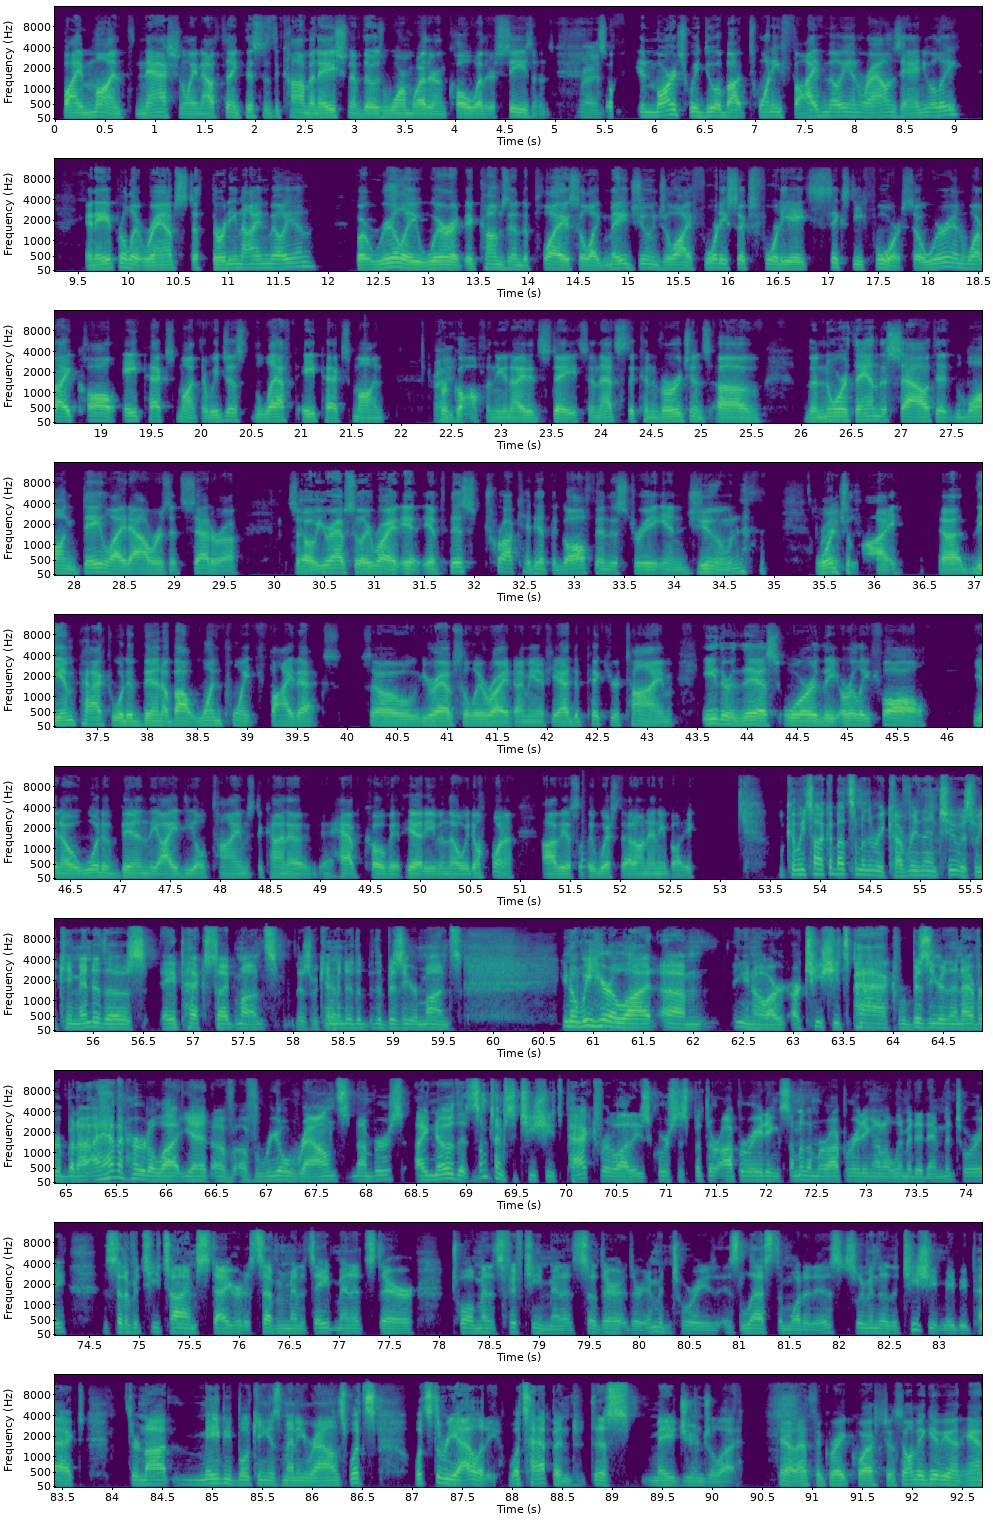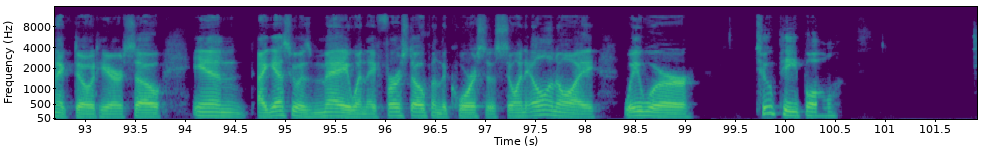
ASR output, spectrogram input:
by month nationally, now think this is the combination of those warm weather and cold weather seasons. Right. So, in March, we do about 25 million rounds annually. In April, it ramps to 39 million but really where it, it comes into play so like may june july 46 48 64 so we're in what i call apex month or we just left apex month right. for golf in the united states and that's the convergence of the north and the south at long daylight hours etc so you're absolutely right if this truck had hit the golf industry in june or right. july uh, the impact would have been about 1.5x so you're absolutely right. I mean, if you had to pick your time, either this or the early fall, you know, would have been the ideal times to kind of have COVID hit, even though we don't want to obviously wish that on anybody. Well, can we talk about some of the recovery then too, as we came into those apex type months, as we came yeah. into the, the busier months? You know, we hear a lot. Um, you know our, our tee sheets packed we're busier than ever but i haven't heard a lot yet of, of real rounds numbers. I know that mm-hmm. sometimes the tee sheets packed for a lot of these courses but they're operating some of them are operating on a limited inventory. Instead of a tee time staggered at seven minutes eight minutes they're 12 minutes 15 minutes. So their their inventory is less than what it is. So even though the tee sheet may be packed they're not maybe booking as many rounds. What's what's the reality? What's happened this may june july yeah, that's a great question. So let me give you an anecdote here. So in, I guess it was May when they first opened the courses. So in Illinois, we were two people,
